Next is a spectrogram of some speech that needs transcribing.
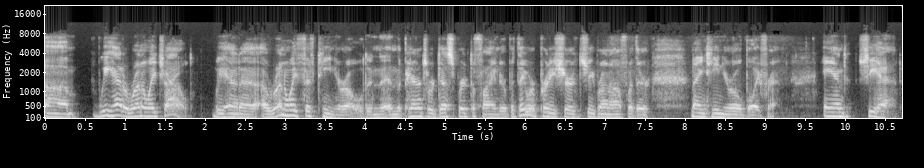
um, we had a runaway child. We had a, a runaway 15 year old, and, and the parents were desperate to find her, but they were pretty sure she run off with her 19 year old boyfriend. And she had.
